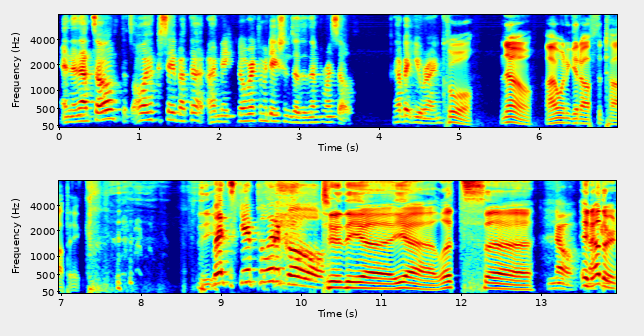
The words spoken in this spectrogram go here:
and then that's all that's all i have to say about that i make no recommendations other than for myself how about you ryan Cool. No, I want to get off the topic. the Let's get political. to the uh yeah, let's uh no. in other getting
